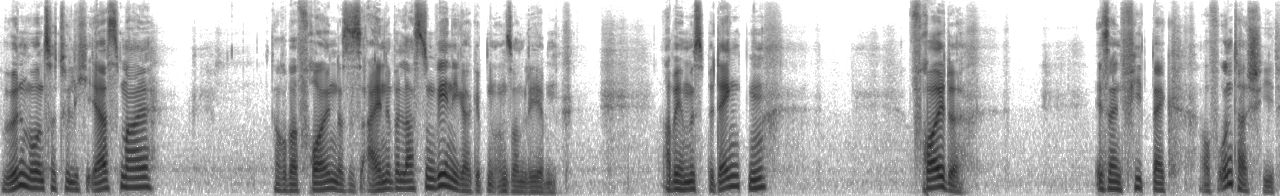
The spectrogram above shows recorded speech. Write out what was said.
würden wir uns natürlich erstmal darüber freuen, dass es eine Belastung weniger gibt in unserem Leben. Aber ihr müsst bedenken, Freude ist ein Feedback auf Unterschied.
